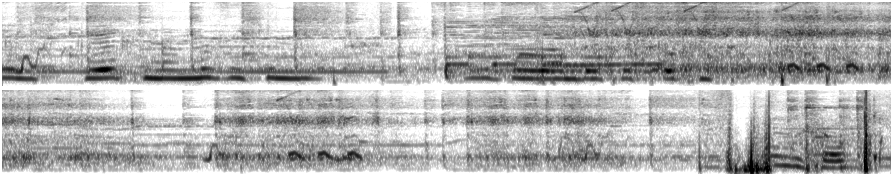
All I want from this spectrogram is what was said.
Ehrlich gesagt, man muss sich in Super Rumble verstecken. Angeschaut.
